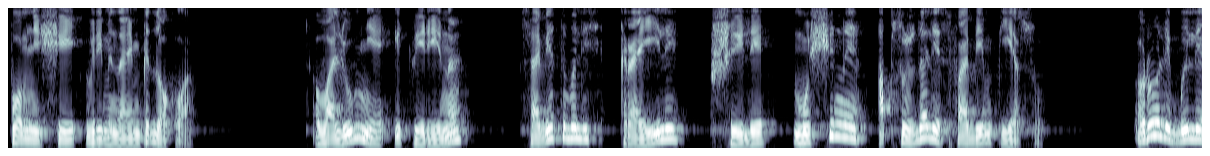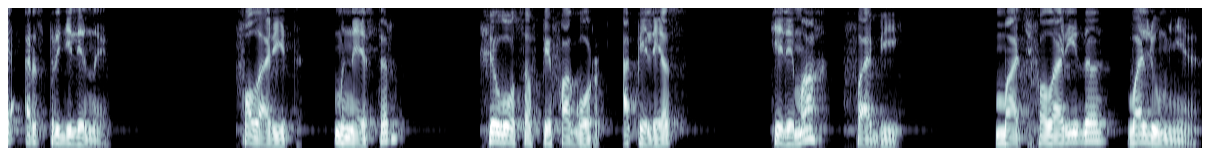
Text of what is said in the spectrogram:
помнящей времена Эмпедокла. Валюмния и Кверина советовались, краили, шили, мужчины обсуждали с Фабием пьесу. Роли были распределены. Фалорит – Мнестер, философ Пифагор – Апеллес, Телемах – Фабий, мать Фалорида – Валюмния.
